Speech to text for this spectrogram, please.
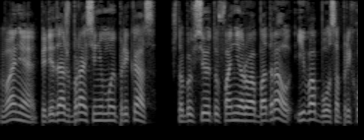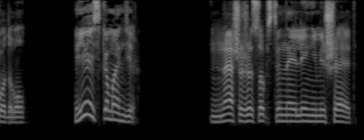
Ваня, передашь Брасиню мой приказ, чтобы всю эту фанеру ободрал и в обоз приходовал. Есть, командир. Наша же собственная лень мешает.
